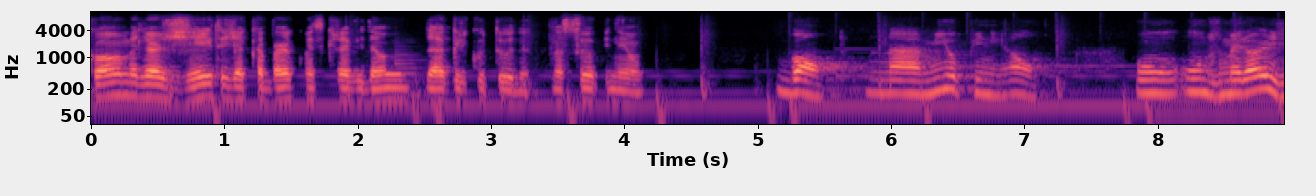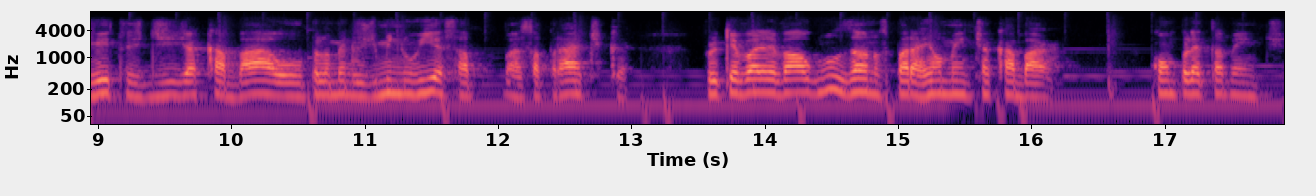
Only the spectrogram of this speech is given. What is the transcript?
qual o melhor jeito de acabar com a escravidão da agricultura, na sua opinião? Bom, na minha opinião, um, um dos melhores jeitos de acabar ou pelo menos diminuir essa, essa prática, porque vai levar alguns anos para realmente acabar completamente.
